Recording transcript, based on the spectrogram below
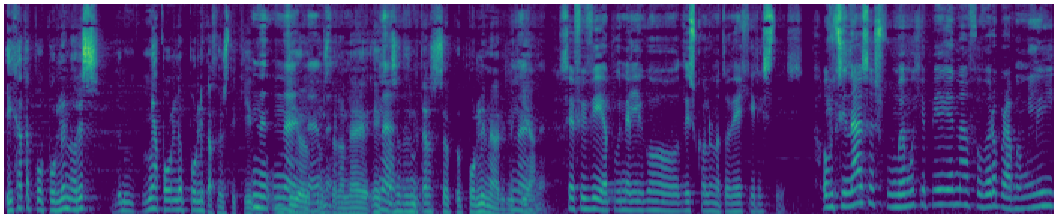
Είχατε από πολύ νωρίς μια πολύ, πολύ καθοριστική. Ναι, ναι, δύο ναι, ναι. ύστερο, ναι. Έχασατε τη μητέρας σα σε πολύ νεαρή ηλικία. Ναι, ναι. Σε εφηβεία που είναι λίγο δύσκολο να το διαχειριστείς. Ο Βουτσινάς, ας πούμε, μου είχε πει ένα φοβερό πράγμα. Μου λέει,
